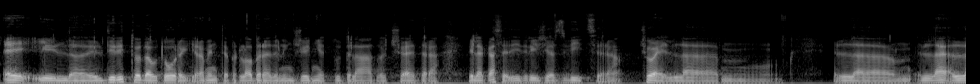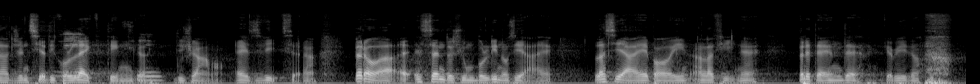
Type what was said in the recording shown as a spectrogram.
e il, il diritto d'autore chiaramente per l'opera dell'ingegno è tutelato, eccetera, e la casa editrice è svizzera, cioè il, mm, il- la- l'agenzia di collecting, sì. diciamo, è svizzera, però eh, essendoci un bollino SIAE, la SIAE poi alla fine pretende, capito?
